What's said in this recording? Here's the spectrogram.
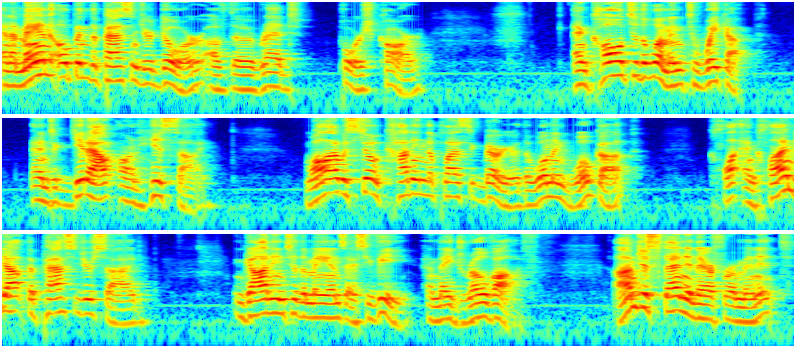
And a man opened the passenger door of the red Porsche car and called to the woman to wake up and to get out on his side. While I was still cutting the plastic barrier, the woman woke up and climbed out the passenger side and got into the man's SUV and they drove off. I'm just standing there for a minute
